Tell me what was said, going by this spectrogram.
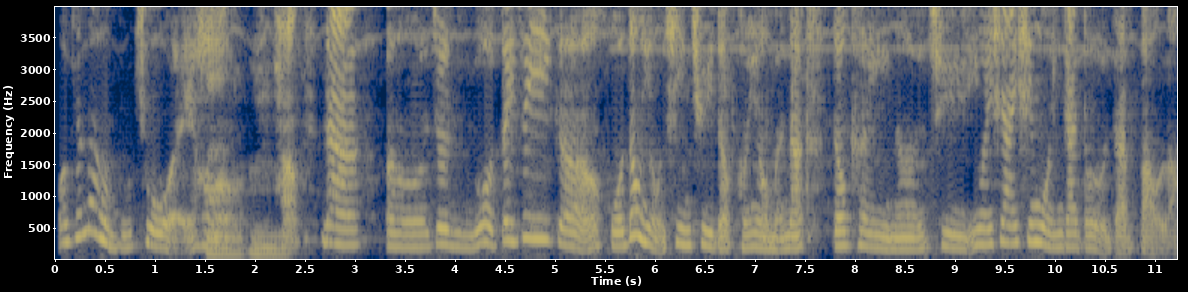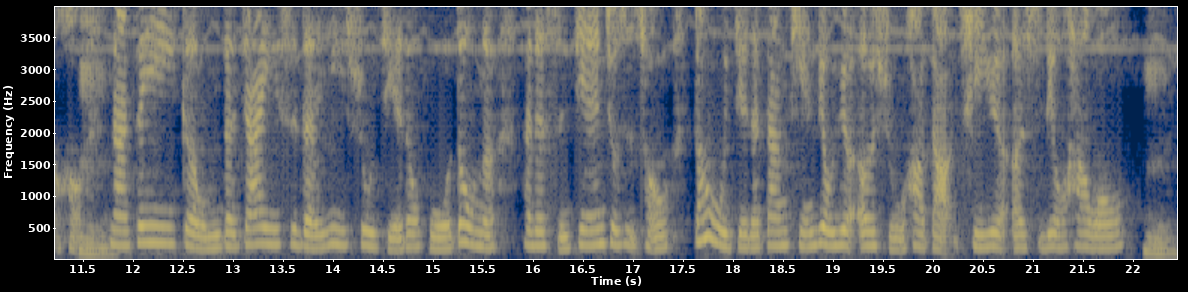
哦，真的很不错哎哈。好，那呃，就如果对这一个活动有兴趣的朋友们呢，都可以呢去，因为现在新闻应该都有在报了哈。那这一个我们的嘉义市的艺术节的活动呢，它的时间就是从端午节的当天六月二十五号到七月二十六号哦。嗯。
